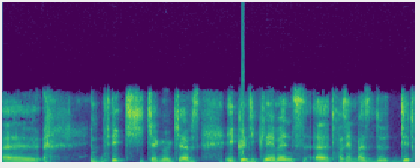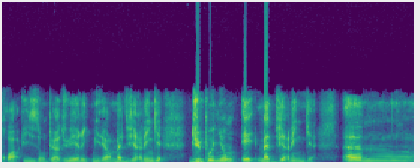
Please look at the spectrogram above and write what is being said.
euh, des Chicago Cubs et Cody Clemens, euh, troisième base de Détroit. Ils ont perdu Eric Miller, Matt Virling, Dupognon et Matt Virling. Euh,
